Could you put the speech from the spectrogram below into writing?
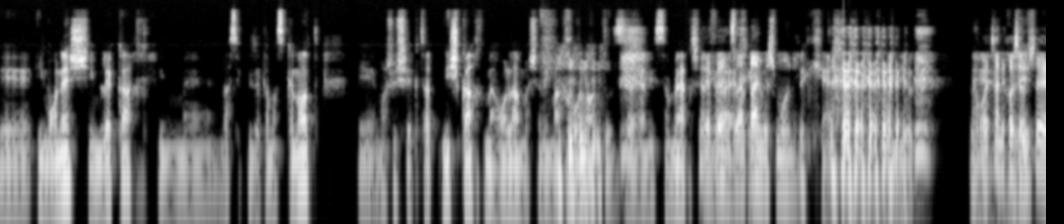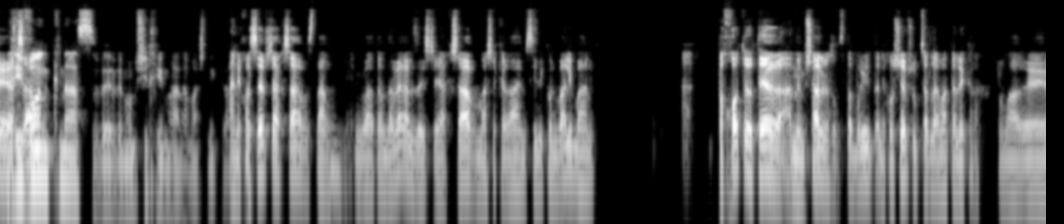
אה, עם עונש, עם לקח, עם אה, להסיק מזה את המסקנות. אה, משהו שקצת נשכח מהעולם בשנים האחרונות אז אה, אני שמח שאני רפרנס זה 2008 כן בדיוק. למרות שאני חושב שעכשיו... רבעון קנס וממשיכים הלאה מה שנקרא. אני חושב שעכשיו, סתם, אם כבר אתה מדבר על זה, שעכשיו מה שקרה עם סיליקון וואלי בנק פחות או יותר הממשל של ארצות הברית אני חושב שהוא קצת למד את הלקח כלומר אה,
